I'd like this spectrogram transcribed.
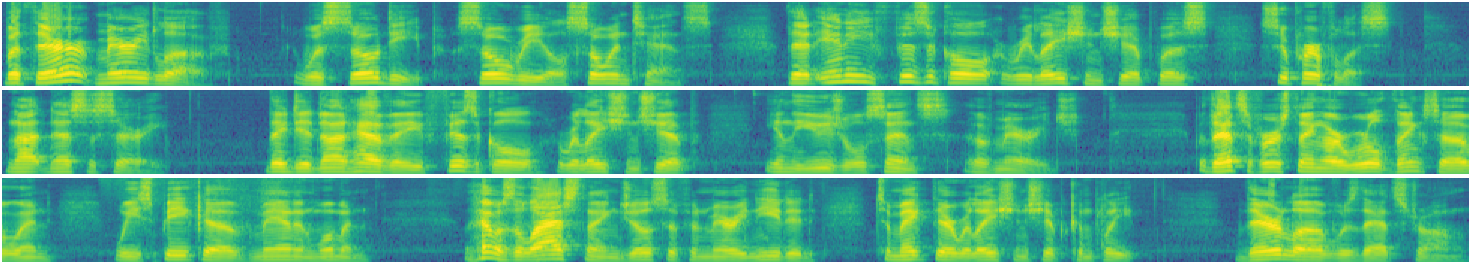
But their married love was so deep, so real, so intense, that any physical relationship was superfluous, not necessary. They did not have a physical relationship in the usual sense of marriage. But that's the first thing our world thinks of when we speak of man and woman. That was the last thing Joseph and Mary needed to make their relationship complete. Their love was that strong.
